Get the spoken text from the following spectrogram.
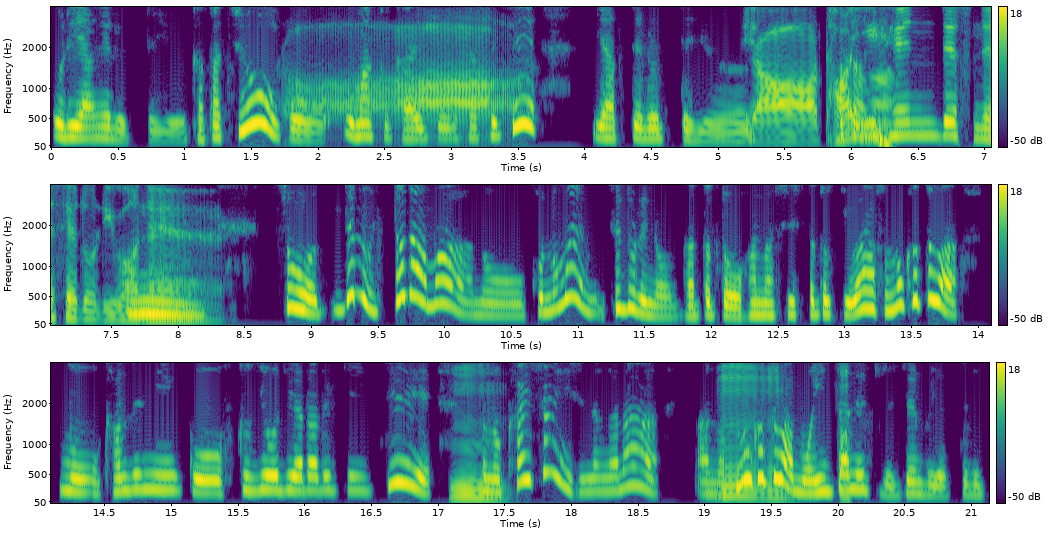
売り上げるっていう形を、こう、うまく回転させて、やってるっていう。いやー、大変ですね、セドリはね。そう。でも、ただまあ、あの、この前、セドリの方とお話ししたときは、その方はもう完全にこう、副業でやられていて、うんその会社員しながら、あの、うんその方はもうインターネットで全部やってるって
